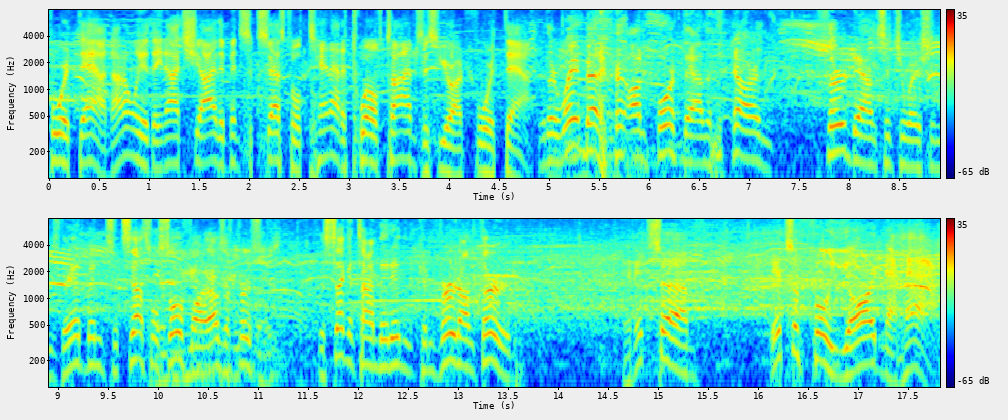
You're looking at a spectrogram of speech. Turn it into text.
fourth down. Not only are they not shy, they've been successful 10 out of 12 times this year on fourth down. Well, they're way better on fourth down than they are in third down situations. They have been successful so far. That was the first, the second time they didn't convert on third. And it's um, it's a full yard and a half.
